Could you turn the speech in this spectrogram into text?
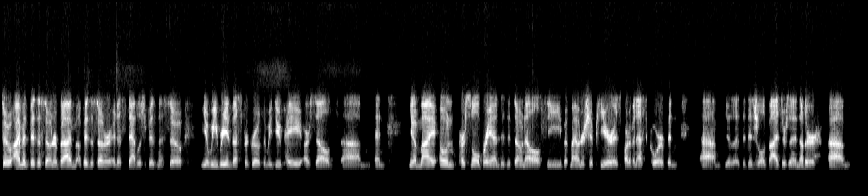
so I'm a business owner, but I'm a business owner an established business. So you know we reinvest for growth, and we do pay ourselves. Um, and you know my own personal brand is its own LLC, but my ownership here is part of an S corp, and um, you know the, the digital advisors and another um,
